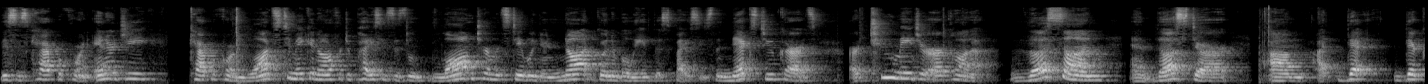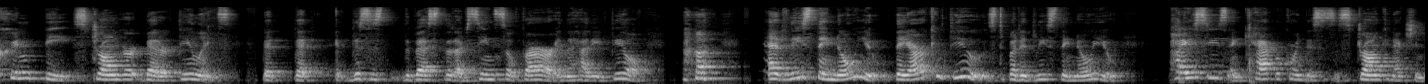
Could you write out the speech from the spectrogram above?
This is Capricorn energy. Capricorn wants to make an offer to Pisces. It's long-term and stable. You're not going to believe this, Pisces. The next two cards are two major arcana, the sun and the star. Um, that there couldn't be stronger, better feelings. That, that this is the best that I've seen so far in the how do you feel. at least they know you. They are confused, but at least they know you. Pisces and Capricorn, this is a strong connection.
